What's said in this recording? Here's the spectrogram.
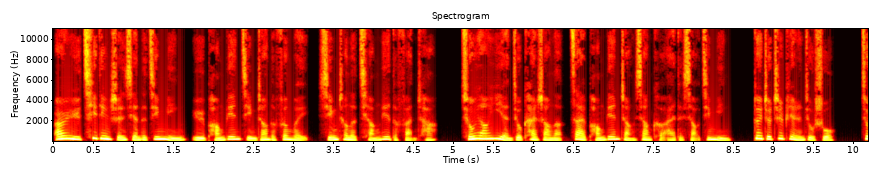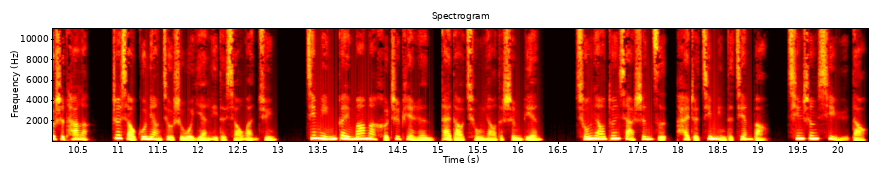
而与气定神闲的金明与旁边紧张的氛围形成了强烈的反差。琼瑶一眼就看上了在旁边长相可爱的小金明，对着制片人就说：“就是她了，这小姑娘就是我眼里的小婉君。”金明被妈妈和制片人带到琼瑶的身边，琼瑶蹲下身子，拍着金明的肩膀。轻声细语道：“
